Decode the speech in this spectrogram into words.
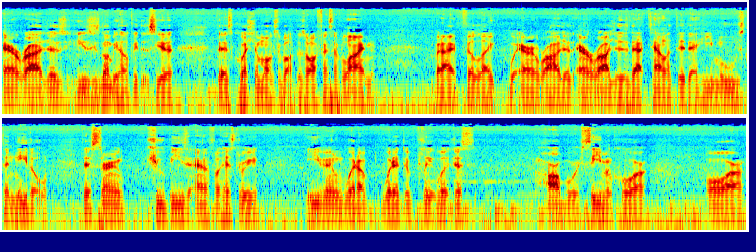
Aaron Rodgers, he's, he's going to be healthy this year. There's question marks about this offensive line. But I feel like with Aaron Rodgers, Aaron Rodgers is that talented that he moves the needle. There's certain QBs in NFL history, even with a with a deplete with just horrible receiving core or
